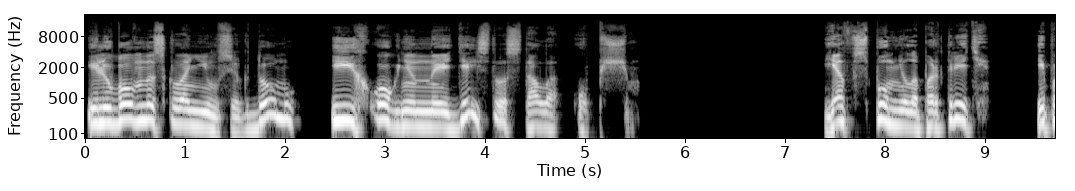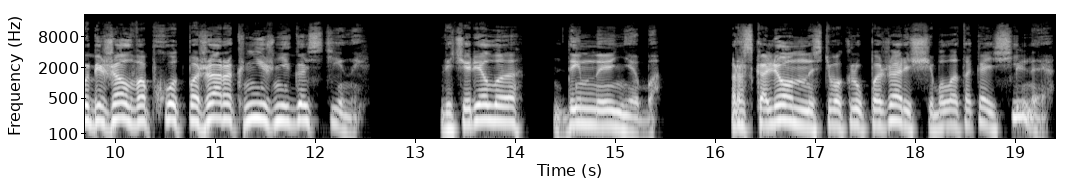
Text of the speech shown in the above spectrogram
и любовно склонился к дому, и их огненное действо стало общим. Я вспомнил о портрете и побежал в обход пожара к нижней гостиной. Вечерело дымное небо. Раскаленность вокруг пожарища была такая сильная,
